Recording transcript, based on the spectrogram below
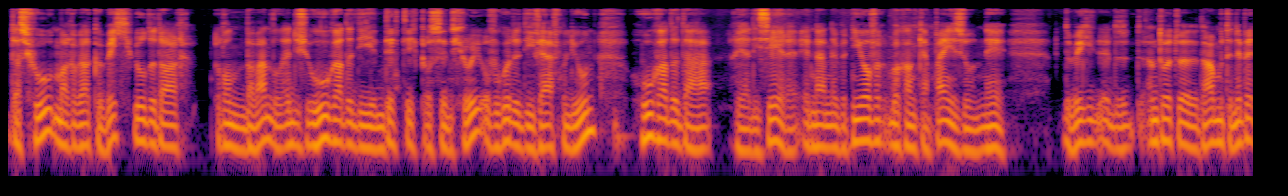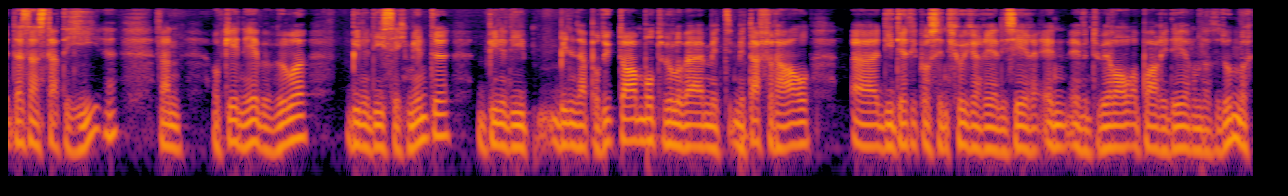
dat is goed, maar welke weg wilde daar rond bewandelen? Dus hoe gaat die een 30% groei, of hoe die 5 miljoen, hoe gaat het dat realiseren? En dan hebben we het niet over, we gaan campagnes doen. Nee, de, weg, de, antwoord dat we daar moeten hebben, dat is dan strategie. Hè? Van, oké, nee, we willen binnen die segmenten, binnen, die, binnen dat productaanbod, willen wij met, met dat verhaal uh, die 30% groei gaan realiseren. En eventueel al een paar ideeën om dat te doen. Maar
